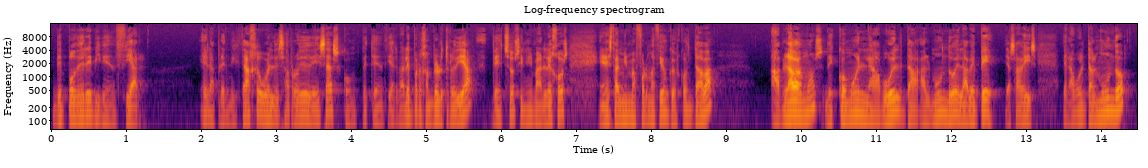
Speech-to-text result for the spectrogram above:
de poder evidenciar el aprendizaje o el desarrollo de esas competencias, ¿vale? Por ejemplo, el otro día, de hecho, sin ir más lejos, en esta misma formación que os contaba, hablábamos de cómo en la vuelta al mundo, el ABP, ya sabéis, de la vuelta al mundo,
